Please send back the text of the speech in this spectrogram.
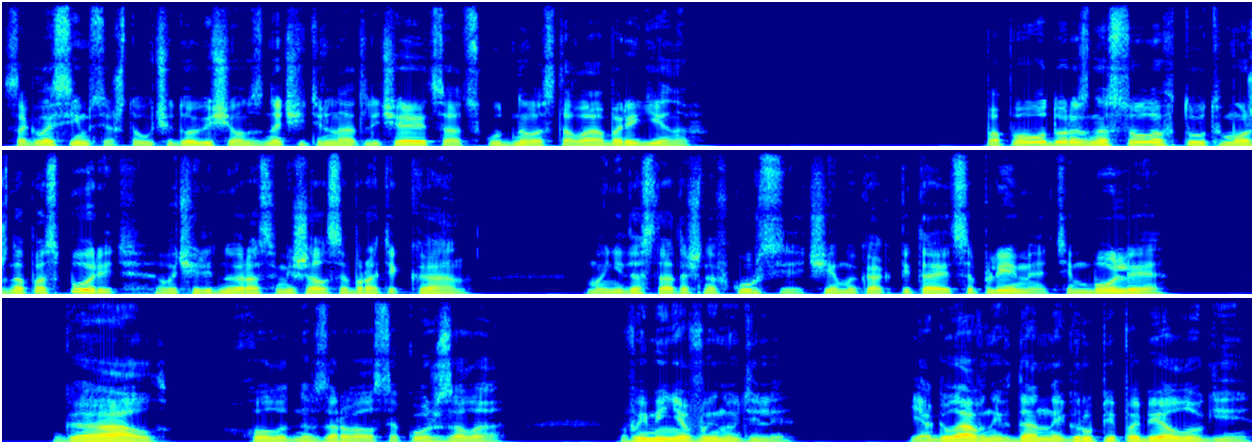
Согласимся, что у чудовища он значительно отличается от скудного стола аборигенов. По поводу разносолов тут можно поспорить, в очередной раз вмешался братик Каан. Мы недостаточно в курсе, чем и как питается племя, тем более... Гал! Холодно взорвался Кош Зала. Вы меня вынудили. Я главный в данной группе по биологии.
